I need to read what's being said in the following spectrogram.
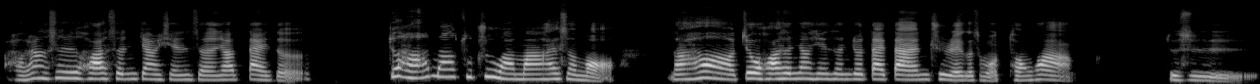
好像是花生酱先生要带着，就好像他们要出去玩吗，还是什么？然后结果花生酱先生就带戴安去了一个什么童话，就是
